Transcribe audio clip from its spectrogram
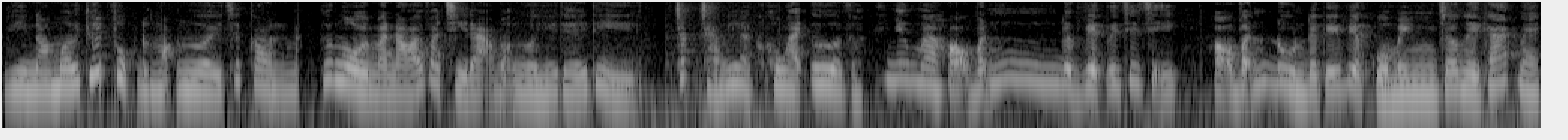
thì nó mới thuyết phục được mọi người chứ còn cứ ngồi mà nói và chỉ đạo mọi người như thế thì chắc chắn là không ai ưa rồi. Nhưng mà họ vẫn được việc đấy chứ chị? Họ vẫn đùn được cái việc của mình cho người khác này.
